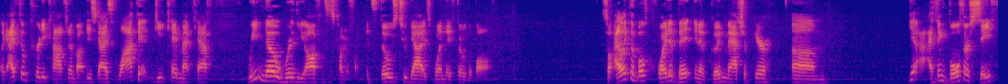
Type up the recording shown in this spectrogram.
Like I feel pretty confident about these guys. Lockett, DK Metcalf we know where the offense is coming from. It's those two guys when they throw the ball. So I like them both quite a bit in a good matchup here. Um, yeah, I think both are safe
